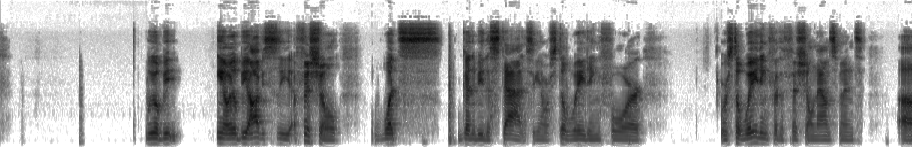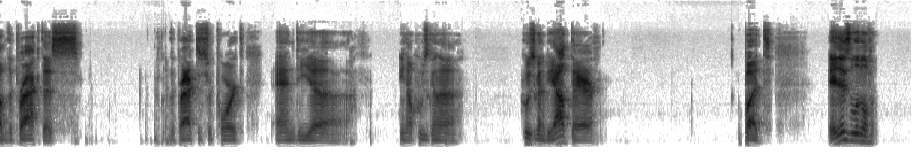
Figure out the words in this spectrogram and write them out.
we will be you know it'll be obviously official what's going to be the status. Again, we're still waiting for we're still waiting for the official announcement of the practice, the practice report, and the uh, you know who's gonna who's gonna be out there. But it is a little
